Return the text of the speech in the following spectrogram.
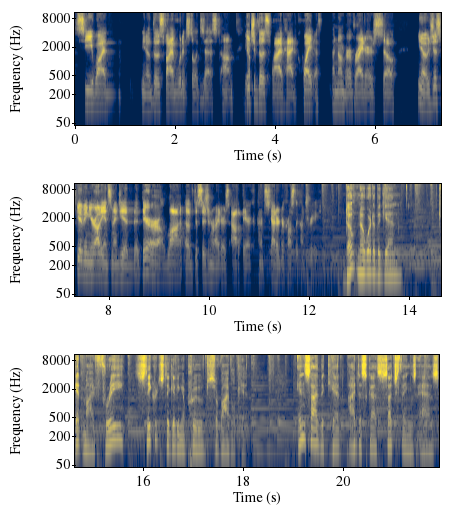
see why you know those five wouldn't still exist. Um, yep. Each of those five had quite a, a number of writers, so you know, just giving your audience an idea that there are a lot of decision writers out there kind of scattered across the country. Don't know where to begin? Get my free Secrets to Getting Approved Survival Kit. Inside the kit, I discuss such things as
